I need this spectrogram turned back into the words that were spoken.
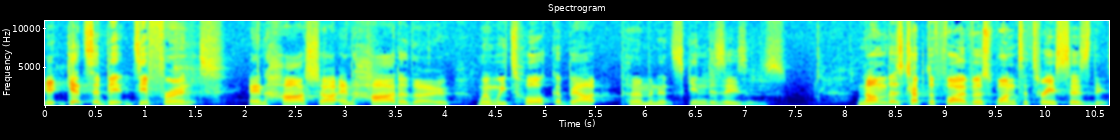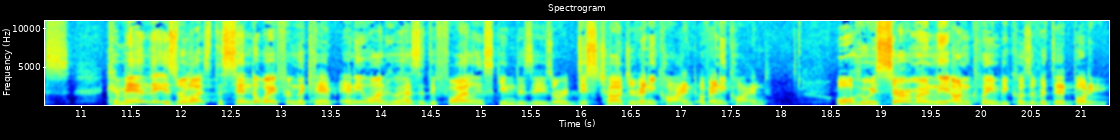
It gets a bit different and harsher and harder, though, when we talk about permanent skin diseases. Numbers chapter 5, verse 1 to 3 says this Command the Israelites to send away from the camp anyone who has a defiling skin disease or a discharge of any kind, of any kind, or who is ceremonially unclean because of a dead body.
